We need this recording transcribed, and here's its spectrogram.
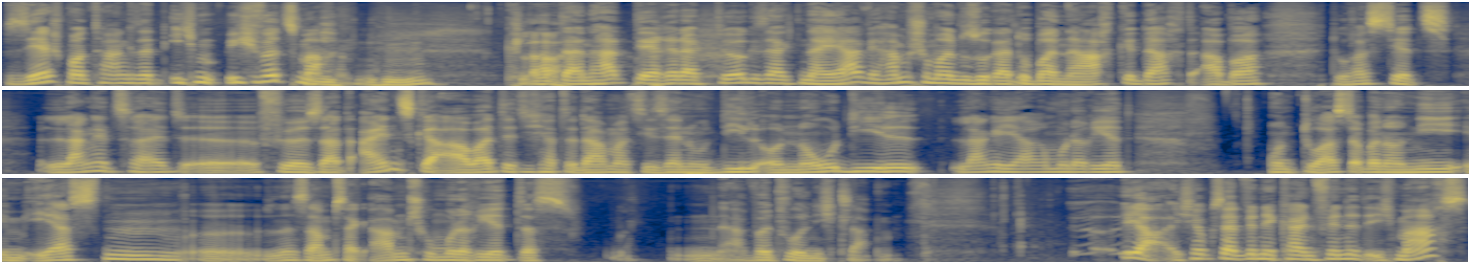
sehr spontan gesagt, ich, ich würde es machen. Mhm, klar. Und dann hat der Redakteur gesagt, naja, wir haben schon mal sogar drüber nachgedacht, aber du hast jetzt lange Zeit äh, für Sat 1 gearbeitet. Ich hatte damals die Sendung Deal or No Deal lange Jahre moderiert. Und du hast aber noch nie im ersten äh, Samstagabend schon moderiert. Das na, wird wohl nicht klappen ja, ich habe gesagt, wenn ihr keinen findet, ich mach's.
